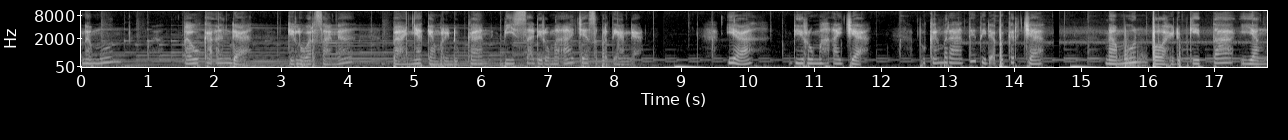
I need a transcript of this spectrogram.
Namun, tahukah Anda, di luar sana banyak yang merindukan bisa di rumah aja seperti Anda. Ya, di rumah aja. Bukan berarti tidak bekerja, namun pola hidup kita yang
